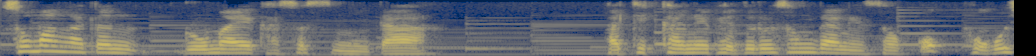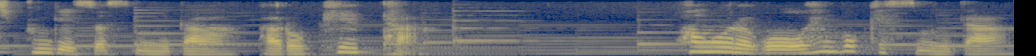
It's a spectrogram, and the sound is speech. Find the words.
소망하던 로마에 갔었습니다. 바티칸의 베드로 성당에서 꼭 보고 싶은 게 있었습니다. 바로 피에타. 황홀하고 행복했습니다.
